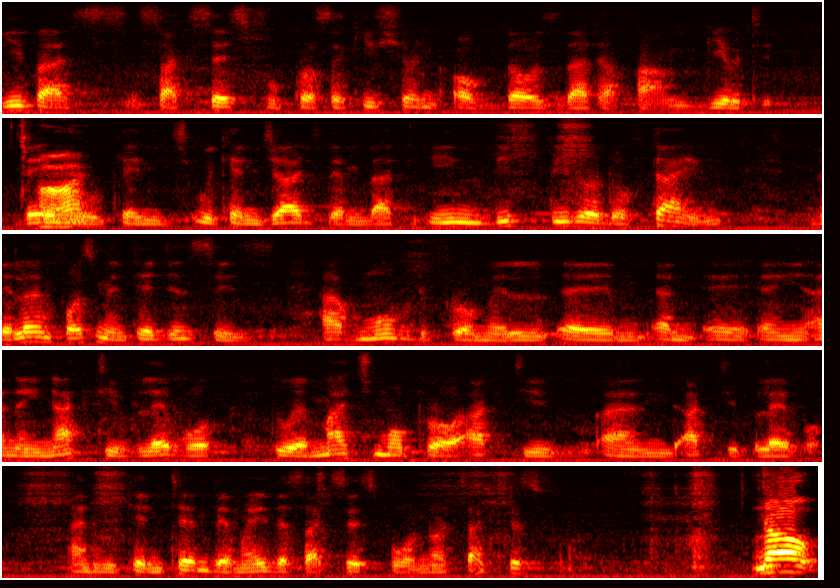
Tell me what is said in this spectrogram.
give us successful prosecution of those that are found guilty. Then right. we can we can judge them that in this period of time, the law enforcement agencies have moved from a, um, an, a, an inactive level to a much more proactive and active level, and we can term them either successful or not successful. Now,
